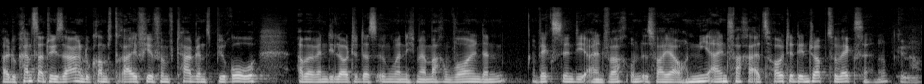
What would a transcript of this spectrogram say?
Weil du kannst natürlich sagen, du kommst drei, vier, fünf Tage ins Büro, aber wenn die Leute das irgendwann nicht mehr machen wollen, dann wechseln die einfach. Und es war ja auch nie einfacher als heute, den Job zu wechseln. Ne? Genau.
